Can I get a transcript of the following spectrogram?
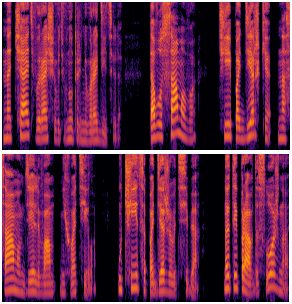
начать выращивать внутреннего родителя, того самого, чьей поддержки на самом деле вам не хватило. Учиться поддерживать себя — но это и правда сложно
